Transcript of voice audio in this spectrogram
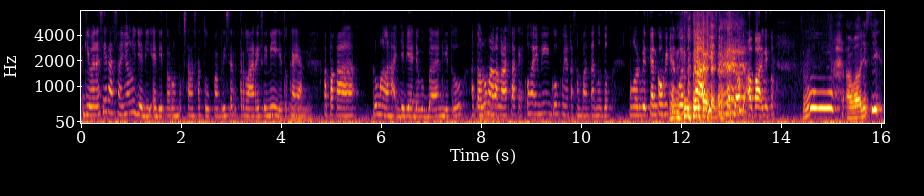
gimana sih rasanya lu jadi editor untuk salah satu publisher terlaris ini gitu? Kayak Hmm. apakah lu malah jadi ada beban gitu atau lu Hmm. malah merasa kayak wah ini gue punya kesempatan untuk mengorbitkan komik yang gue suka gitu apa gitu Uh, awalnya sih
